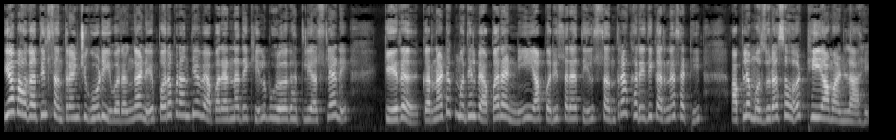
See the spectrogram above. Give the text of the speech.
या भागातील संत्र्यांची गोडी व रंगाने परप्रांतीय व्यापाऱ्यांना देखील भुळ घातली असल्याने केरळ कर्नाटकमधील व्यापाऱ्यांनी या परिसरातील संत्रा खरेदी करण्यासाठी आपल्या मजुरासह ठिया मांडला आहे.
